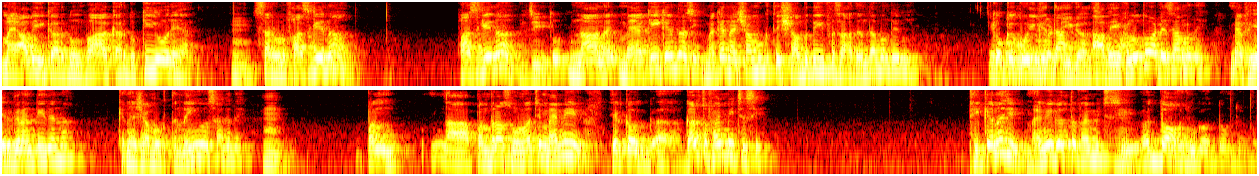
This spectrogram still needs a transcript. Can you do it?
ਮੈਂ ਆ ਵੀ ਕਰ ਦੂੰ ਵਾਹ ਕਰ ਦੂੰ ਕੀ ਹੋ ਰਿਹਾ? ਸਰ ਹੁਣ ਫਸ ਗਏ ਨਾ? ਫਸ ਗਏ ਨਾ? ਜੀ। ਤੋ ਨਾ ਮੈਂ ਕੀ ਕਹਿੰਦਾ ਸੀ? ਮੈਂ ਕਿਹਾ ਨਸ਼ਾ ਮੁਕਤ ਸ਼ਬਦ ਹੀ ਫਸਾ ਦਿੰਦਾ ਬੰਦੇ ਨੂੰ। ਕਿਉਂਕਿ ਕੋਈ ਕਹਿੰਦਾ ਆ। ਵੇਖ ਲਓ ਤੁਹਾਡੇ ਸਾਹਮਣੇ। ਮੈਂ ਫੇਰ ਗਾਰੰਟੀ ਦਿੰਦਾ ਕਿ ਨਸ਼ਾ ਮੁਕਤ ਨਹੀਂ ਹੋ ਸਕਦੇ। ਹੂੰ। ਪੰ 15 16 ਚ ਮੈਂ ਵੀ ਇੱਕ ਗਲਤ ਫਹਿਮੀ ਚ ਸੀ। ਠੀਕ ਹੈ ਨਾ ਜੀ? ਮੈਂ ਵੀ ਗਲਤ ਫਹਿਮੀ ਚ ਸੀ। ਅੱਧਾ ਹੋ ਜਾਊਗਾ ਅੱਧਾ ਹੋ ਜਾਊਗਾ।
